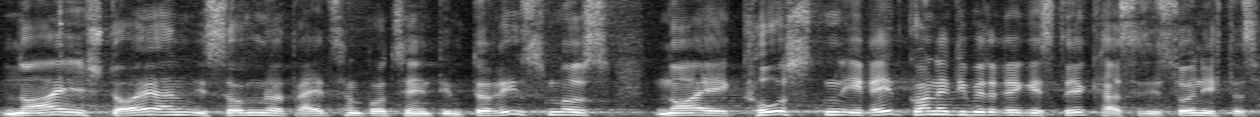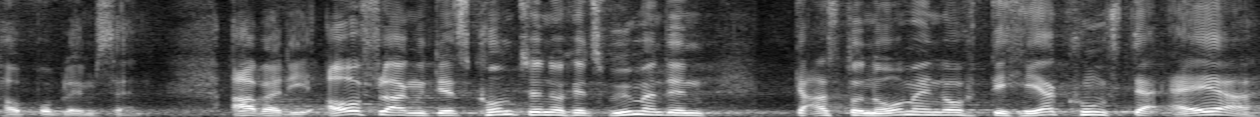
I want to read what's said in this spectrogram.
neue Steuern, ich sage nur 13 Prozent im Tourismus, neue Kosten, ich rede gar nicht über die Registrierkasse, die soll nicht das Hauptproblem sein. Aber die Auflagen, und jetzt kommt ja noch, jetzt will man den Gastronomen noch die Herkunft der Eier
